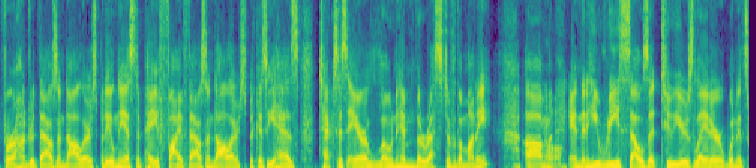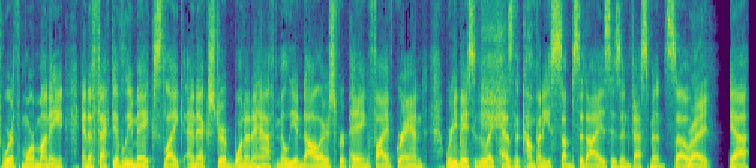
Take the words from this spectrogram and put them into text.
for $100,000 but he only has to pay $5,000 because he has Texas Air loan him the rest of the money um, Oh. and then he resells it two years later when it's worth more money and effectively makes like an extra one and a half million dollars for paying five grand where he basically like has the company subsidize his investment so Right. Yeah,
